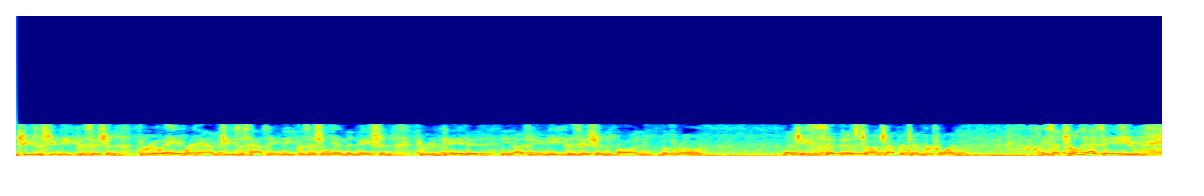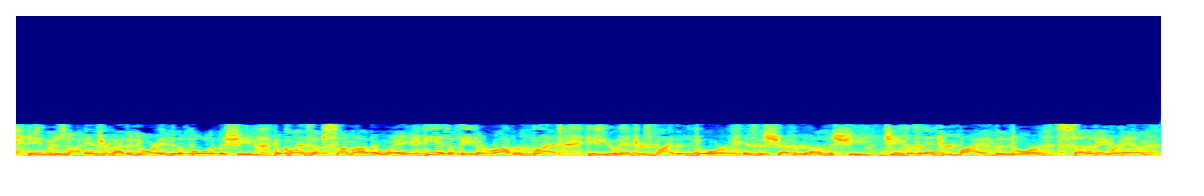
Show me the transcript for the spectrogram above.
Jesus' unique position. Through Abraham, Jesus has a unique position in the nation. Through David, he has a unique position on the throne. Now, Jesus said this, John chapter 10, verse 1. He said, Truly I say to you, he who does not enter by the door into the fold of the sheep, but climbs up some other way, he is a thief and a robber. But he who enters by the door is the shepherd of the sheep. Jesus entered by the door. Son of Abraham,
